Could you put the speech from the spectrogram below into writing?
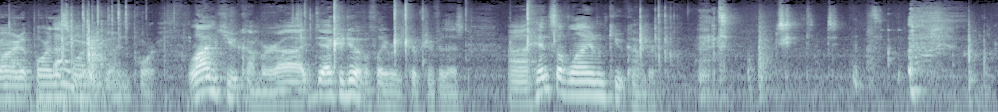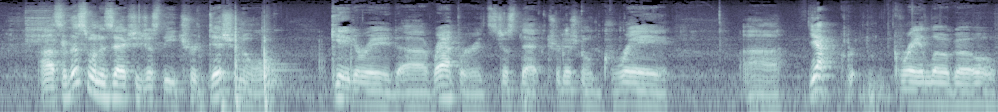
you want me to pour this one? Go ahead and pour. Lime cucumber. Uh, I d- actually do have a flavor description for this. Uh, hints of lime cucumber. Uh, so this one is actually just the traditional Gatorade uh, wrapper. It's just that traditional gray, uh, Yeah. gr- gray logo.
